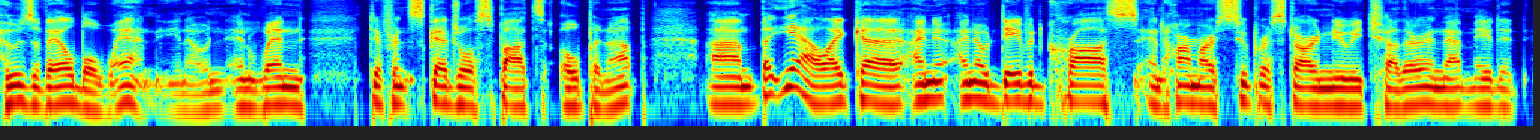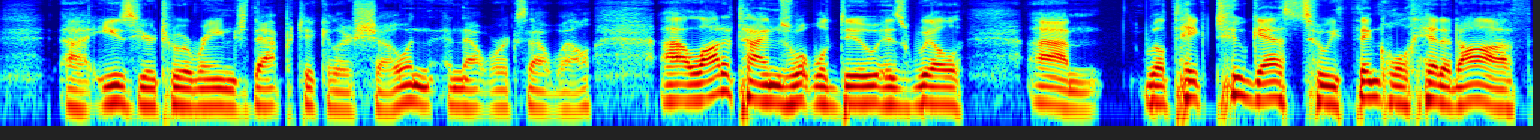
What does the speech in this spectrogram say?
who's available when, you know, and, and, when different schedule spots open up. Um, but yeah, like uh, I know, I know David Cross and Har Mar Superstar knew each other, and that made it uh, easier to arrange that particular show, and, and that works out well. Uh, a lot of times, what we'll do is we'll um, we'll take two guests who we think will hit it off,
